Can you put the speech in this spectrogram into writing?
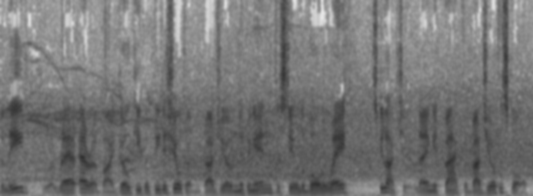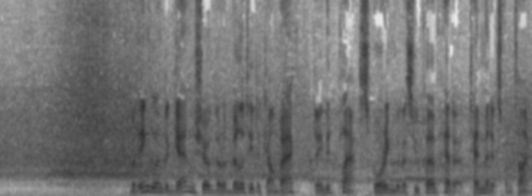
the lead through a rare error by goalkeeper Peter Shilton, Baggio nipping in to steal the ball away, Schillaci laying it back for Baggio to score. But England again showed their ability to come back, David Platt scoring with a superb header 10 minutes from time.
